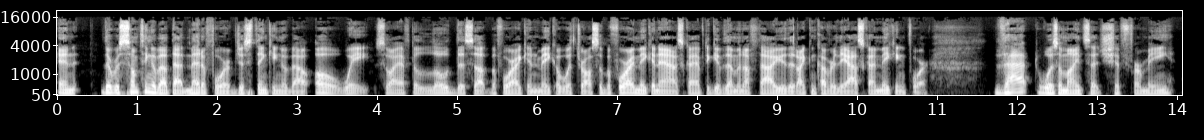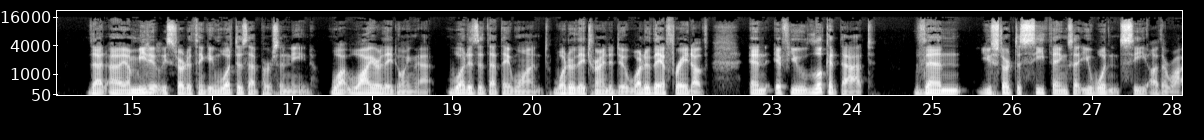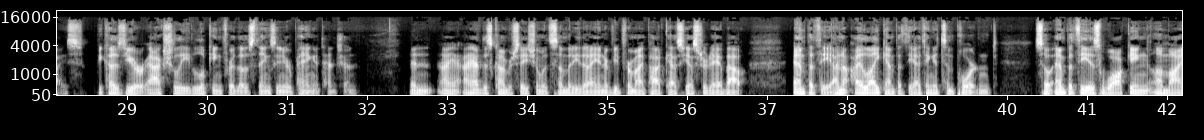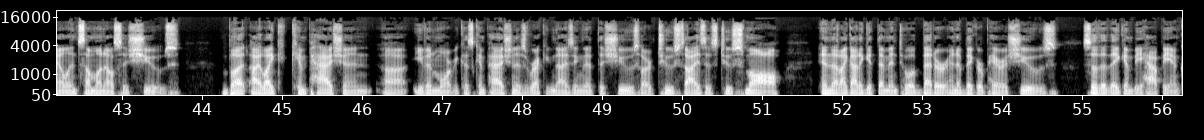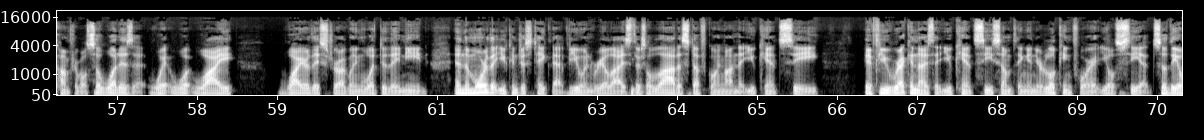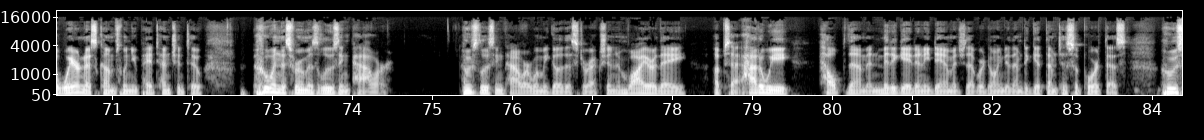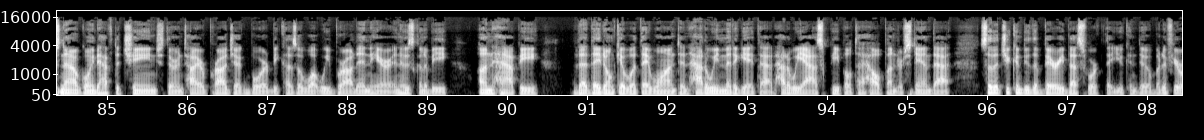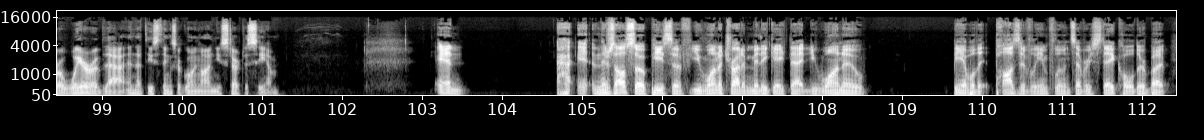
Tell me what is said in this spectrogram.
And there was something about that metaphor of just thinking about, oh, wait, so I have to load this up before I can make a withdrawal. So before I make an ask, I have to give them enough value that I can cover the ask I'm making for. That was a mindset shift for me that I immediately mm-hmm. started thinking, what does that person need? What, why are they doing that? What is it that they want? What are they trying to do? What are they afraid of? And if you look at that, then you start to see things that you wouldn't see otherwise because you're actually looking for those things and you're paying attention. And I, I had this conversation with somebody that I interviewed for my podcast yesterday about empathy. And I like empathy. I think it's important. So empathy is walking a mile in someone else's shoes but I like compassion uh, even more because compassion is recognizing that the shoes are two sizes too small and that I got to get them into a better and a bigger pair of shoes so that they can be happy and comfortable. So what is it? Wh- wh- why why are they struggling? What do they need? And the more that you can just take that view and realize there's a lot of stuff going on that you can't see, if you recognize that you can't see something and you're looking for it, you'll see it. So the awareness comes when you pay attention to who in this room is losing power? Who's losing power when we go this direction and why are they upset? How do we help them and mitigate any damage that we're doing to them to get them to support this? Who's now going to have to change their entire project board because of what we brought in here and who's going to be unhappy that they don't get what they want and how do we mitigate that how do we ask people to help understand that so that you can do the very best work that you can do but if you're aware of that and that these things are going on you start to see them and and there's also a piece of you want to try to mitigate that you want to be able to positively influence every stakeholder but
